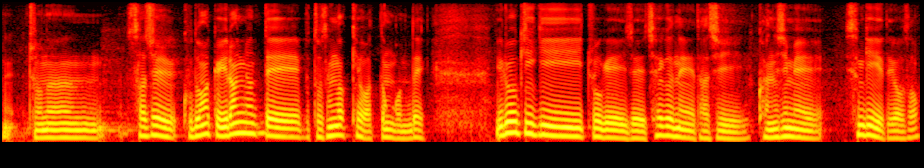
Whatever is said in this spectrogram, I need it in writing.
네, 저는 사실 고등학교 1학년 때부터 생각해 왔던 건데 의료기기 쪽에 이제 최근에 다시 관심이 생기게 되어서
